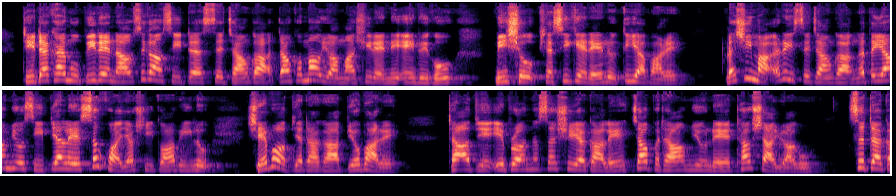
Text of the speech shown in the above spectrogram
။ဒီတိုက်ခိုက်မှုပြီးတဲ့နောက်စစ်ကောင်စီတပ်စစ်ကြောင်းကတောင်ခမောက်ရွာမှာရှိတဲ့နေအိမ်တွေကိုမီးရှို့ဖျက်ဆီးခဲ့တယ်လို့သိရပါတယ်။လက်ရှိမှာအဲ့ဒီစစ်ကြောင်းကငတရောင်မြို့စီပြန်လည်ဆုတ်ခွာရောက်ရှိသွားပြီလို့ရဲဘော်ပြတ်တာကပြောပါတယ်။ဒါအပြင်ဧပြီ28ရက်ကလည်းကြောက်ပတောင်မြို့နယ်ထောက်ရှာရွာကိုစစ်တပ်က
